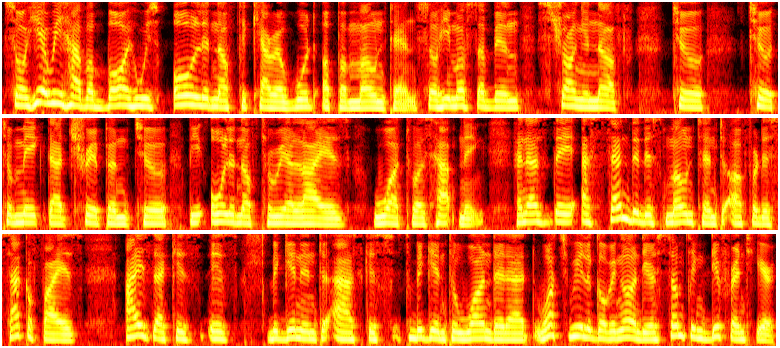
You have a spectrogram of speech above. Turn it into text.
So here we have a boy who is old enough to carry wood up a mountain. So he must have been strong enough to to, to make that trip and to be old enough to realize what was happening. And as they ascended this mountain to offer the sacrifice, Isaac is, is beginning to ask, is to begin to wonder that what's really going on? There's something different here.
